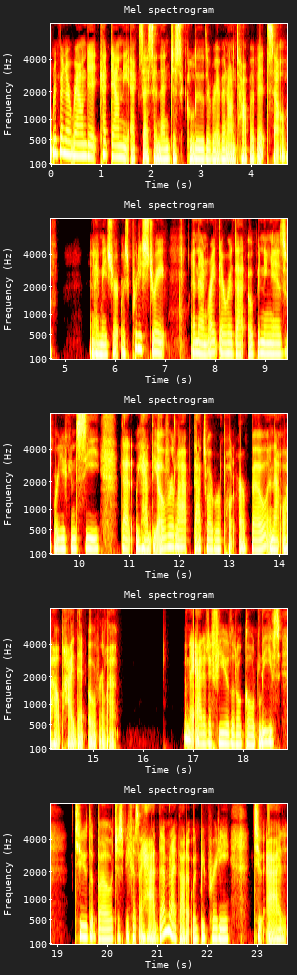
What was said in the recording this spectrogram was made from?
ribbon around it, cut down the excess, and then just glue the ribbon on top of itself. And I made sure it was pretty straight. And then right there where that opening is, where you can see that we had the overlap, that's why we put our bow, and that will help hide that overlap. Then I added a few little gold leaves to the bow just because I had them and I thought it would be pretty to add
